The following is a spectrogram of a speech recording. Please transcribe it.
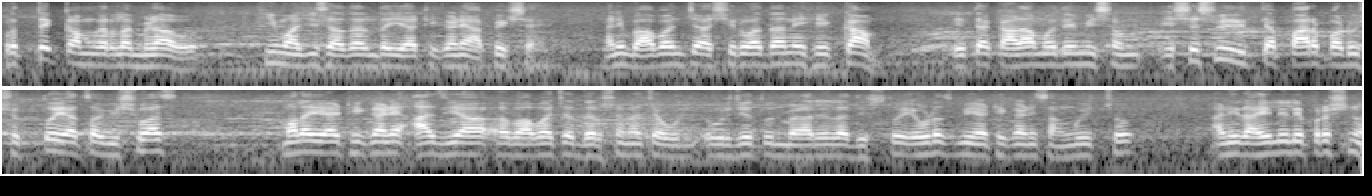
प्रत्येक कामगाराला मिळावं ही माझी साधारणतः या ठिकाणी अपेक्षा आहे. आणि बाबांच्या आशीर्वादाने हे काम येत्या काळामध्ये मी सम यशस्वीरित्या पार पाडू शकतो याचा विश्वास मला या ठिकाणी आज या बाबाच्या दर्शनाच्या ऊर्जेतून मिळालेला दिसतो एवढंच मी या ठिकाणी सांगू इच्छितो. आणि राहिलेले प्रश्न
